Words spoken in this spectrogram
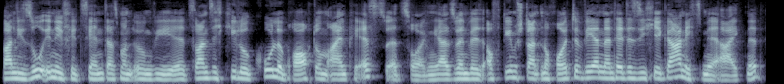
waren die so ineffizient, dass man irgendwie 20 Kilo Kohle braucht, um ein PS zu erzeugen. Ja, also wenn wir auf dem Stand noch heute wären, dann hätte sich hier gar nichts mehr ereignet.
